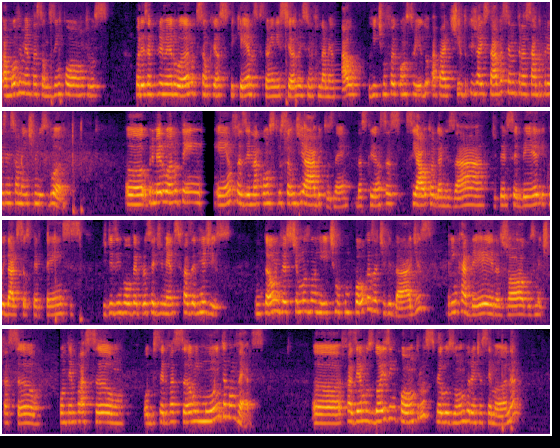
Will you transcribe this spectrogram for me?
a movimentação dos encontros. Por exemplo, primeiro ano, que são crianças pequenas que estão iniciando o ensino fundamental, o ritmo foi construído a partir do que já estava sendo traçado presencialmente no início do ano. Uh, o primeiro ano tem ênfase na construção de hábitos, né? Das crianças se auto-organizar, de perceber e cuidar de seus pertences, de desenvolver procedimentos e fazer registros. Então, investimos no ritmo com poucas atividades, brincadeiras, jogos, meditação, contemplação, observação e muita conversa. Uh, fazemos dois encontros pelo Zoom durante a semana,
